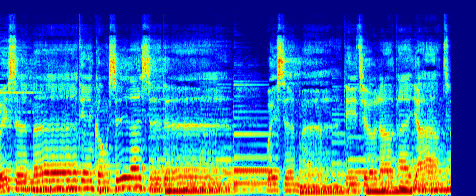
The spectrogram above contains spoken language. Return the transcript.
为什么天空是蓝色的？为什么地球绕太阳转？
